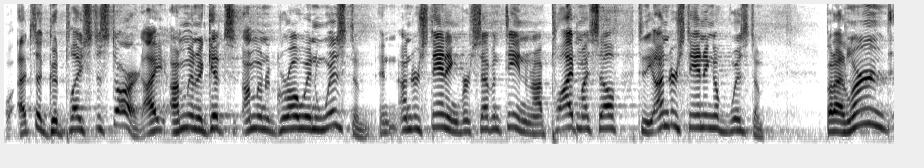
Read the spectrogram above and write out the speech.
Well, that's a good place to start. I, am going to get, I'm going to grow in wisdom and understanding. Verse 17, and I applied myself to the understanding of wisdom. But I learned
